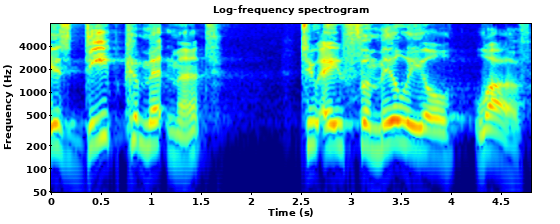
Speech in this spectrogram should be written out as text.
is deep commitment to a familial love.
